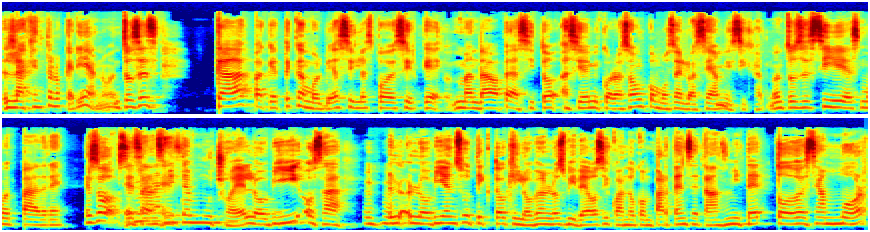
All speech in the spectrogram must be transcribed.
la gente lo quería, ¿no? Entonces, cada paquete que envolvía, sí les puedo decir que mandaba pedacito así de mi corazón como se lo hacía a mis hijas, ¿no? Entonces sí es muy padre. Eso se transmite mucho, ¿eh? Lo vi, o sea, lo, vi en su TikTok y lo veo en los videos y cuando comparten se transmite todo ese amor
